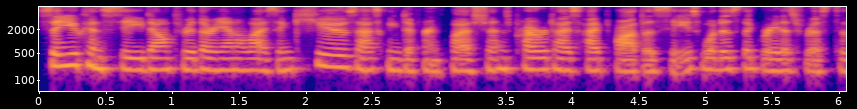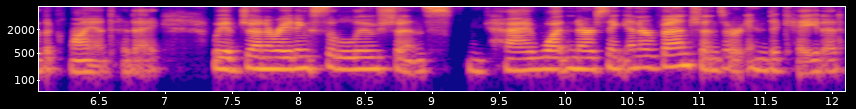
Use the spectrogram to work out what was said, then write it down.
So you can see down through there analyzing cues, asking different questions, prioritize hypotheses. What is the greatest risk to the client today? We have generating solutions. Okay, what nursing interventions are indicated?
